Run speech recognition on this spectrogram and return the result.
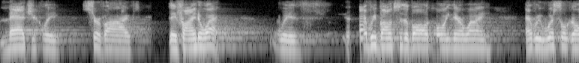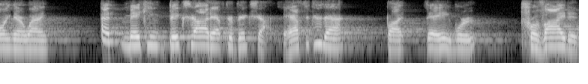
magically survived. They find a way with every bounce of the ball going their way, every whistle going their way, and making big shot after big shot. They have to do that, but they were provided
